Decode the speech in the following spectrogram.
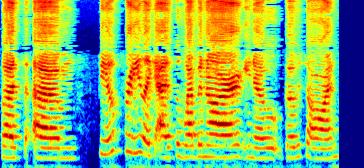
but um, feel free, like as the webinar, you know, goes on,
